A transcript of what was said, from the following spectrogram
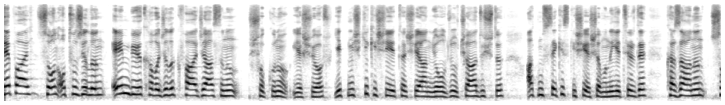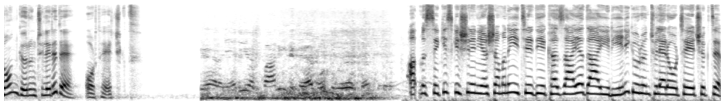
Nepal son 30 yılın en büyük havacılık faciasının şokunu yaşıyor. 72 kişiyi taşıyan yolcu uçağa düştü. 68 kişi yaşamını yitirdi. Kazanın son görüntüleri de ortaya çıktı. 68 kişinin yaşamını yitirdiği kazaya dair yeni görüntüler ortaya çıktı.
